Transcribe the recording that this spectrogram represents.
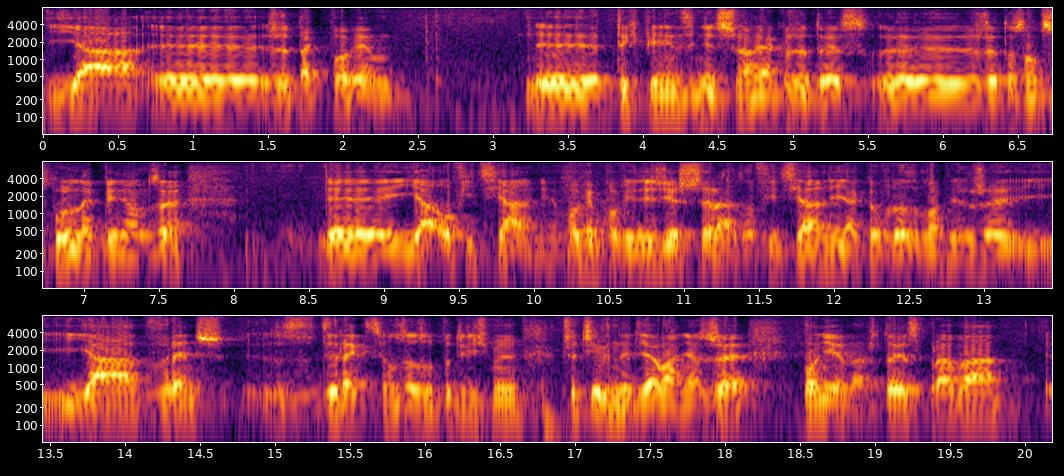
Ja, y, że tak powiem, y, tych pieniędzy nie trzymam jako, że to jest, y, że to są wspólne pieniądze. Y, Ja oficjalnie, mogę powiedzieć jeszcze raz, oficjalnie jako w rozmowie, że ja wręcz z dyrekcją ZOZ-u podjęliśmy przeciwne działania, że ponieważ to jest sprawa y,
